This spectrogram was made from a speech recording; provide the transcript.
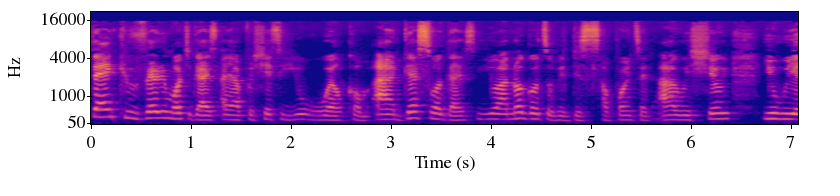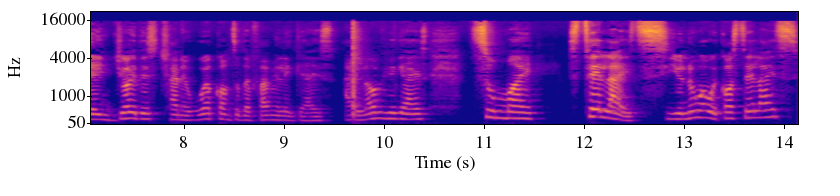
Thank you very much guys. I appreciate you. Welcome. And guess what guys? You are not going to be disappointed. I will show you you will enjoy this channel. Welcome to the family guys. I love you guys. To my Stellites. You know what we call Stellites?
